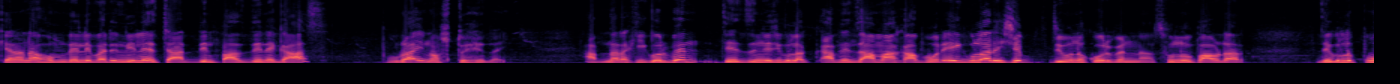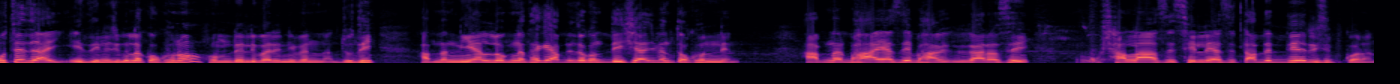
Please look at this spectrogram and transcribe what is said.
কেননা হোম ডেলিভারি নিলে চার দিন, পাঁচ দিনে গাছ পুরাই নষ্ট হয়ে যায়। আপনারা কি করবেন? যে জিনিসগুলো আপনি জামা, কাপড় এইগুলার হিসেব জীবনে করবেন না। সুনু পাউডার যেগুলো পচে যায়, এই জিনিসগুলো কখনো হোম ডেলিভারি নেবেন না। যদি আপনার নেওয়ার লোক না থাকে, আপনি যখন দেশে আসবেন তখন নেন। আপনার ভাই আছে, ভাগার আছে, শালা আছে, ছেলে আছে, তাদের দিয়ে রিসিভ করান।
